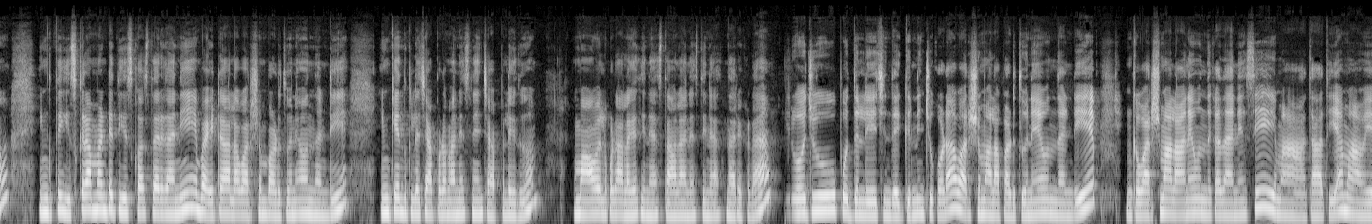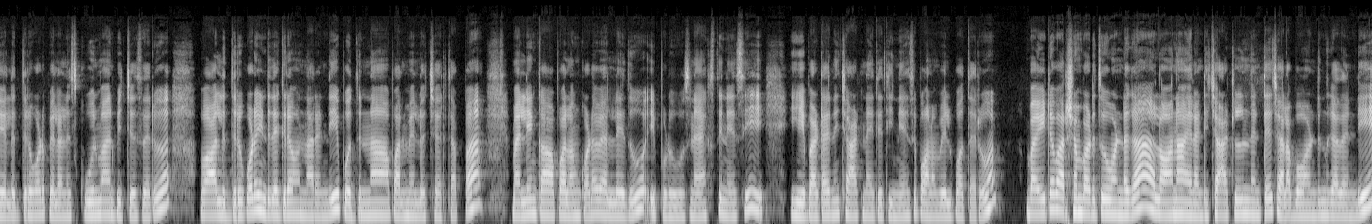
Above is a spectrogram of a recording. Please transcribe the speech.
ఇంక తీసుకురమ్మంటే తీసుకొస్తారు కానీ బయట అలా వర్షం పడుతూనే ఉందండి. ఇంకెందుకులే చెప్పడం అనేసి నేను చెప్పలేదు. మా వాళ్ళు కూడా అలాగే తినేస్తాం అలా అనేసి తినేస్తున్నారు ఇక్కడ. ఈరోజు పొద్దున్న లేచిన దగ్గర నుంచి కూడా వర్షం అలా పడుతూనే ఉందండి. ఇంకా వర్షం అలానే ఉంది కదా అనేసి మా తాతయ్య మా వీళ్ళిద్దరు కూడా పిల్లల్ని స్కూల్ మానిపించేశారు వాళ్ళిద్దరు కూడా ఇంటి దగ్గరే ఉన్నారండి. పొద్దున్న పొలం వెళ్ళొచ్చారు తప్ప మళ్ళీ ఇంకా పొలం కూడా వెళ్ళలేదు. ఇప్పుడు స్నాక్స్ తినేసి ఈ బటర్ని చాట్ని అయితే తినేసి పొలం వెళ్ళిపోతారు. బయట వర్షం పడుతూ ఉండగా లోన ఇలాంటి చాట్లు తింటే చాలా బాగుంటుంది కదండి.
